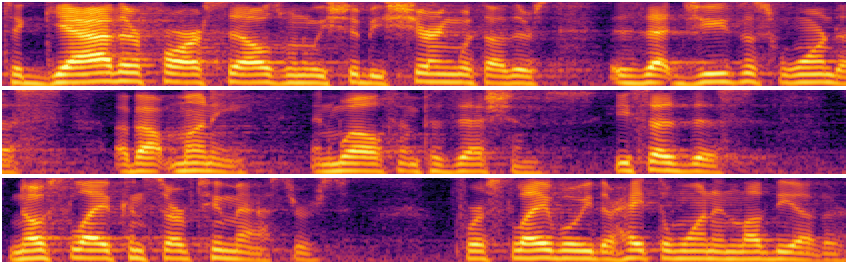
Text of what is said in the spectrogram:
to gather for ourselves when we should be sharing with others is that Jesus warned us about money and wealth and possessions. He says this No slave can serve two masters, for a slave will either hate the one and love the other,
